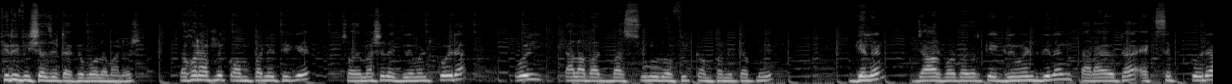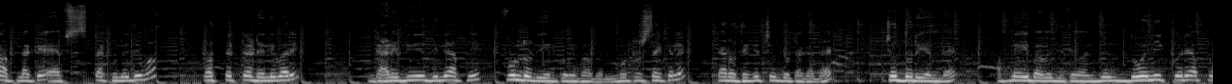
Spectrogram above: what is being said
ফ্রি ভিসা যেটাকে বলে মানুষ, তখন আপনি কোম্পানি থেকে ছয় মাসের এগ্রিমেন্ট কইরা ওই তালাবাদ বা সুনু রফিক কোম্পানিতে আপনি গেলেন, যাওয়ার পর তাদেরকে এগ্রিমেন্ট দিলেন তারা ওটা অ্যাকসেপ্ট করে আপনাকে অ্যাপসটা খুলে দিব, প্রত্যেকটা ডেলিভারি গাড়ি দিয়ে দিলে আপনি পনেরো রিয়েল করে পাবেন। মোটর সাইকেলে তেরো থেকে চোদ্দ টাকা দেয়, চোদ্দ রিয়েল দেয়। আপনি এইভাবে দিতে পারেন। দৈনিক করে আপনি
